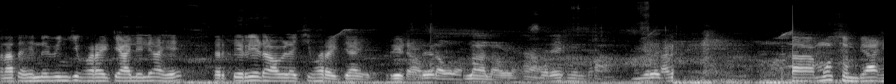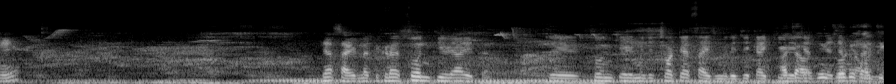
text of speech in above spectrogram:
पण आता हे नवीन जी व्हरायटी आलेली आहे तर ते रेड आवळ्याची व्हरायटी आहे. रेड आवळा. लाल आवळा. हा. सर एक मिनिट. हा, मोसंबी आहे. त्या साईडला तिकडे सोनकिळी आहेत. ते सोनकिळी म्हणजे छोट्या साईजमध्ये जे काही केळी ती.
